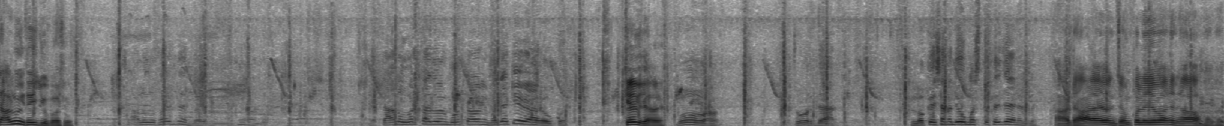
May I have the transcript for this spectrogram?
ચાલુ થઈ ગયું પાછું ચાલુ તો થાય વાંધો? ચાલુ વરસાદ હોય ને મજા કેવી આવે ઉપર? કેવી આવે? બહુ આવે. જોરદાર. લોકેશન જ એવું મસ્ત થઈ જાય ને એટલે. આ ઢાળ આવ્યો ને જમ્પલ એવા ને હા હા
